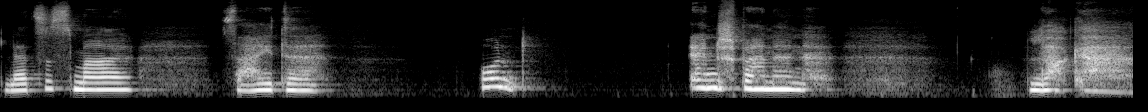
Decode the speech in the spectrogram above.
Letztes Mal Seite und entspannen, lockern.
